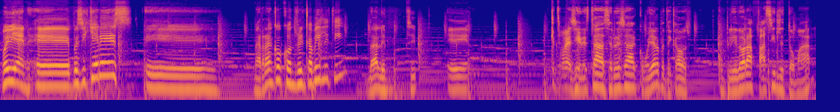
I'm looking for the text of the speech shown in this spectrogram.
Muy bien, eh, pues si quieres, eh, me arranco con Drinkability. Dale, sí. Eh, ¿Qué te voy a decir? Esta cerveza, como ya lo platicamos, cumplidora, fácil de tomar.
